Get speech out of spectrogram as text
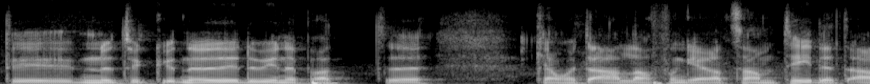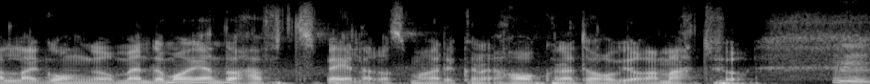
det, nu, tycker, nu är du inne på att eh, kanske inte alla har fungerat samtidigt alla gånger men de har ju ändå haft spelare som hade kunnat, har kunnat avgöra matcher. Mm.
